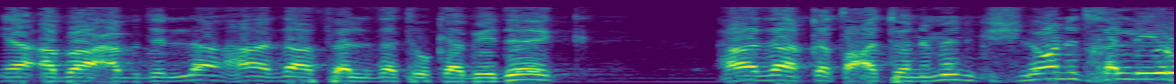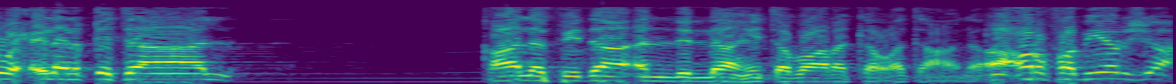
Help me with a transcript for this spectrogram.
يا أبا عبد الله هذا فلذتك بديك هذا قطعة منك. شلون تخليه يروح إلى القتال؟ قال فداء لله تبارك وتعالى. أعرف بيرجع.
